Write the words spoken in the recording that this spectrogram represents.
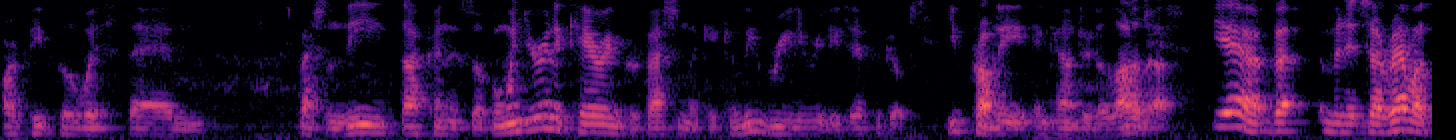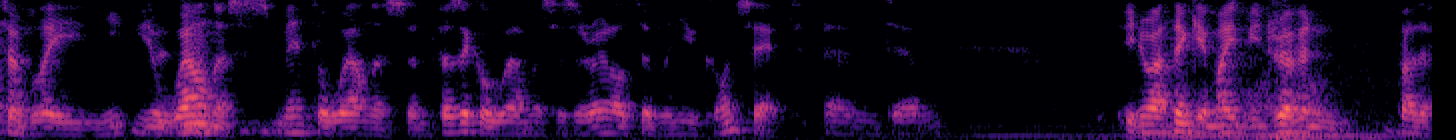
or people with um, special needs, that kind of stuff. And when you're in a caring profession, like it can be really, really difficult. You've probably encountered a lot of that. Yeah, but I mean, it's a relatively new- you know wellness, mental wellness, and physical wellness is a relatively new concept, and um, you know I think it might be driven by the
